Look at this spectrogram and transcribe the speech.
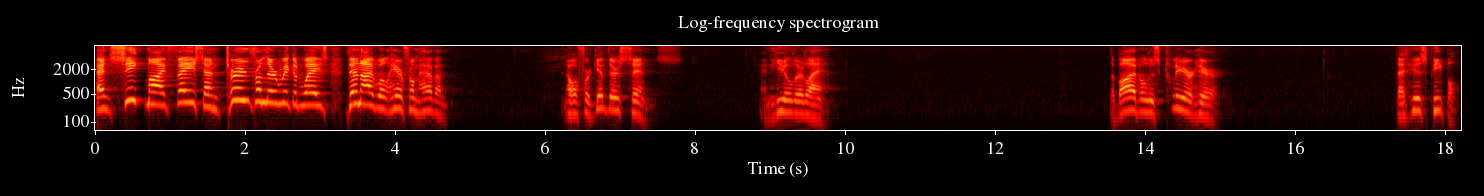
and seek my face and turn from their wicked ways, then I will hear from heaven. And I will forgive their sins and heal their land. The Bible is clear here that his people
